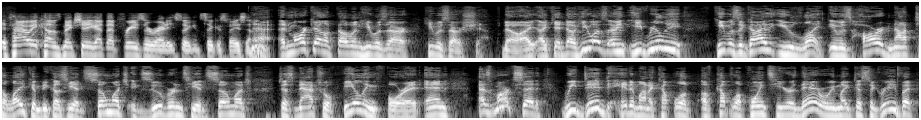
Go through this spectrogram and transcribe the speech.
If Howie comes, make sure you got that freezer ready so he can stick his face in Yeah, it. and Marc Allan Feldman, he was our he was our chef. No, I, I kid. No, he was. I mean, he really he was a guy that you liked. It was hard not to like him because he had so much exuberance. He had so much just natural feeling for it. And as Mark said, we did hit him on a couple of a couple of points here and there where we might disagree, but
